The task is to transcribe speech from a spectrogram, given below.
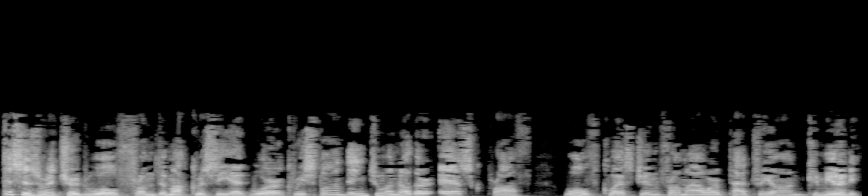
This is Richard Wolff from Democracy at Work responding to another Ask Prof. Wolff question from our Patreon community.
